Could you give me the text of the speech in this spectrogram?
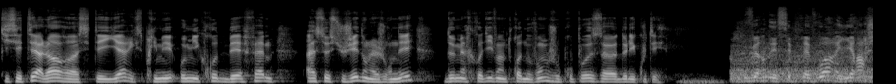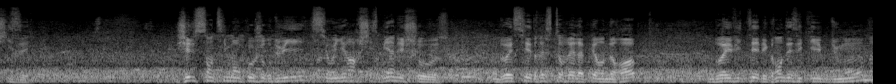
qui s'était alors, euh, c'était hier, exprimé au micro de BFM à ce sujet dans la journée de mercredi 23 novembre. Je vous propose euh, de l'écouter. Gouverner, c'est prévoir et hiérarchiser. J'ai le sentiment qu'aujourd'hui, si on hiérarchise bien les choses, on doit essayer de restaurer la paix en Europe, on doit éviter les grands déséquilibres du monde,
